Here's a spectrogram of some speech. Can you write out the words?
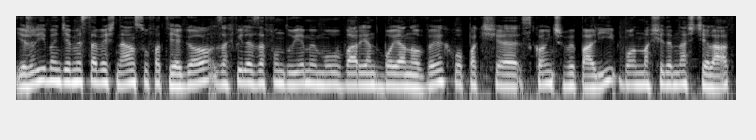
Jeżeli będziemy stawiać na Ansu Fatiego, za chwilę zafundujemy mu wariant bojanowy, chłopak się skończy, wypali, bo on ma 17 lat,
